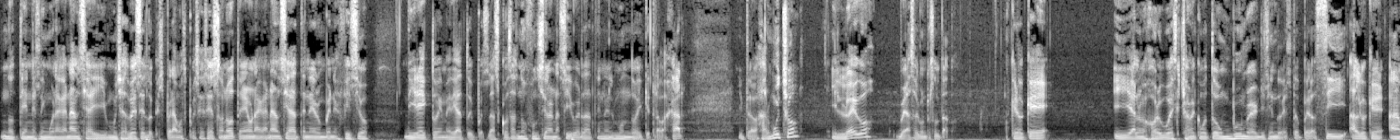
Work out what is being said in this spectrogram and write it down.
no tienes ninguna ganancia y muchas veces lo que esperamos pues es eso, ¿no? Tener una ganancia, tener un beneficio directo, inmediato y pues las cosas no funcionan así, ¿verdad? En el mundo hay que trabajar y trabajar mucho y luego verás algún resultado. Creo que, y a lo mejor voy a escucharme como todo un boomer diciendo esto, pero sí algo que a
